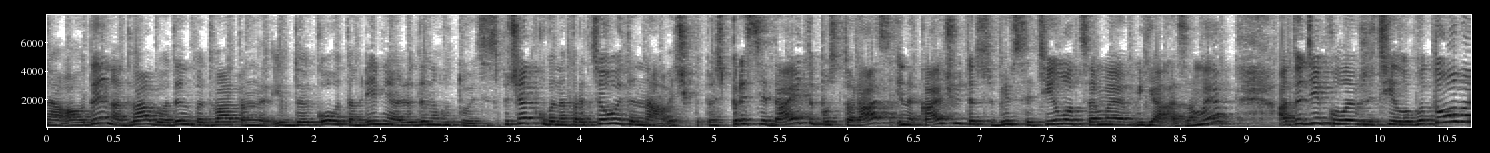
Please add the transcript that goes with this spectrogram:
на А1, А2, Б1, Б2, там і до якого там рівня людина готується. Спочатку ви напрацьовуєте навички, тобто присідаєте по 100 раз і накачуєте собі все тіло цими м'язами. А тоді, коли вже тіло готове,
